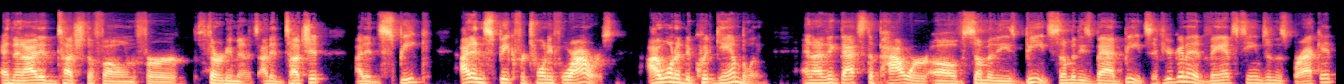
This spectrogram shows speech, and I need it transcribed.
and then I didn't touch the phone for 30 minutes. I didn't touch it. I didn't speak. I didn't speak for 24 hours. I wanted to quit gambling. And I think that's the power of some of these beats, some of these bad beats. If you're going to advance teams in this bracket,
